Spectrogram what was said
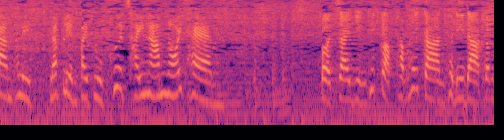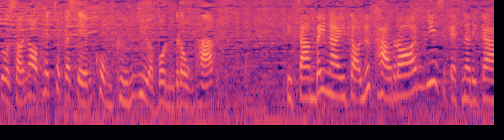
การผลิต และเปลี่ยนไปปลูกพืชใช้น้ำน้อยแทน เปิดใจหญิงที่กลับทำให้การคดีดาบตำรวจสนเพชรเกษมข่มขืนเหยื่อบนโรงพัก ติดตามได้ในเจาะลึกข่าวร้อน 21 นาฬิกา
